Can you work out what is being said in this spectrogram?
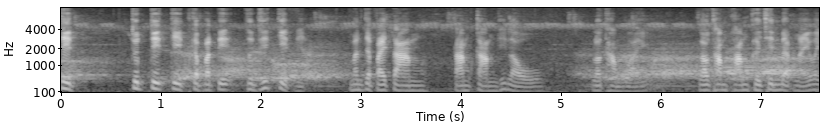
จิตจุดจิตจิตกับปฏิสุทธิจิตเนี่ยมันจะไปตามตามกรรมที่เราเราทำไว้ เราทำความเคยชินแบบไหนไว้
